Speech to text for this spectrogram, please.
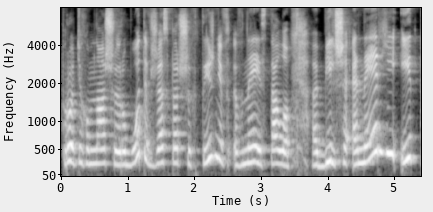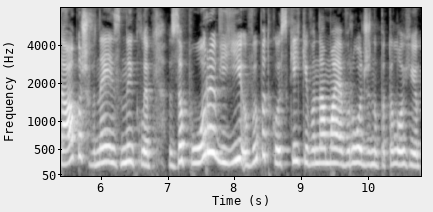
протягом нашої роботи, вже з перших тижнів, в неї стало е, більше енергії, і також в неї зникли запори в її випадку, оскільки вона має вроджену патологію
